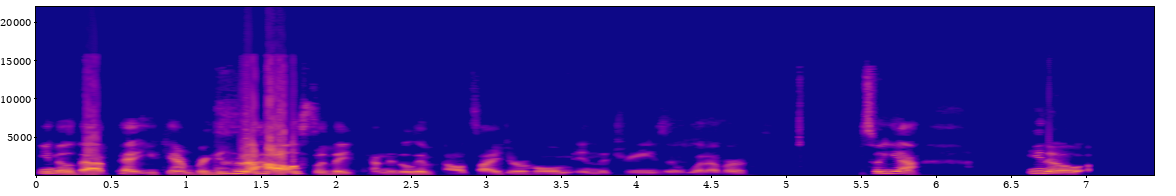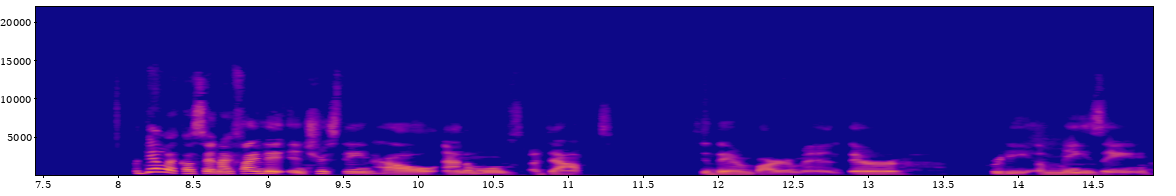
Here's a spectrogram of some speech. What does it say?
you know, that pet you can't bring into the house, so they kind of live outside your home in the trees or whatever. So yeah, you know, again, like I was saying, I find it interesting how animals adapt to their environment. They're pretty amazing.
